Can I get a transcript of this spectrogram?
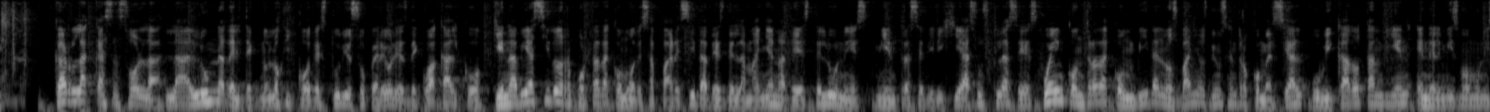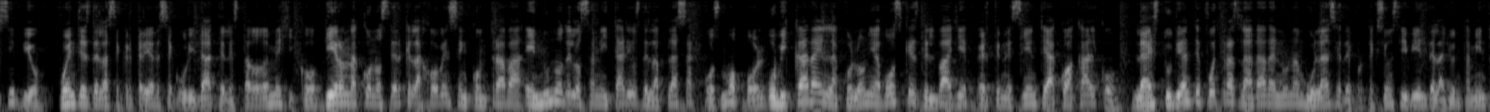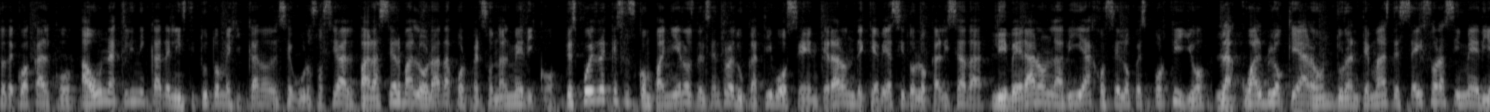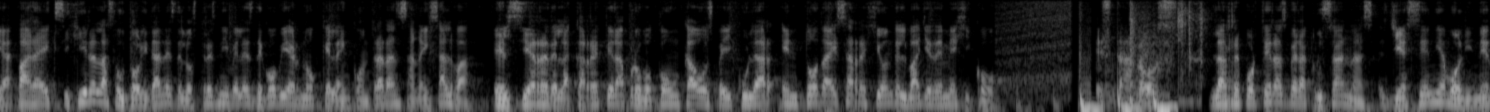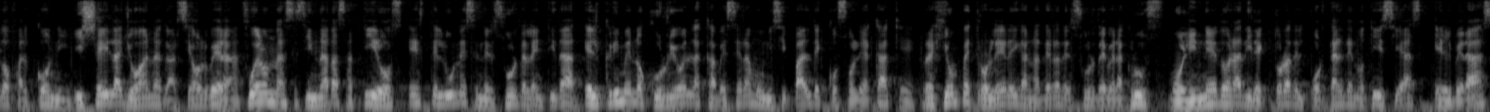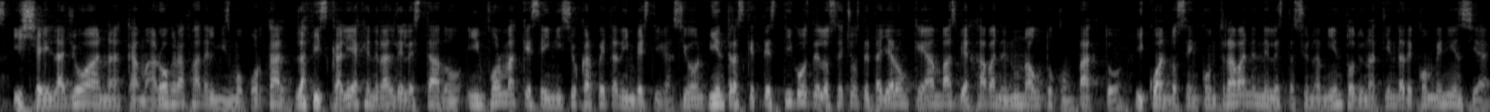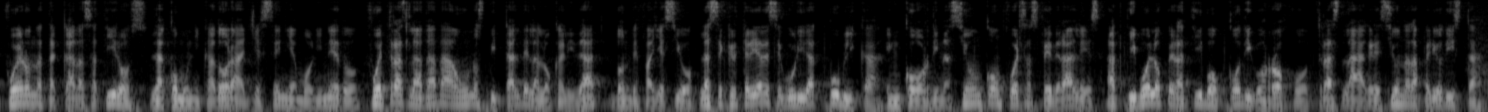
Carla Casasola, la alumna del Tecnológico de Estudios Superiores de Coacalco, quien había sido reportada como desaparecida desde la mañana de este lunes mientras se dirigía a sus clases, fue encontrada con vida en los baños de un centro comercial ubicado también en el mismo municipio. Fuentes de la Secretaría de Seguridad del Estado de México dieron a conocer que la joven se encontraba en uno de los sanitarios de la Plaza Cosmópol, ubicada en la colonia Bosques del Valle perteneciente a Coacalco. La estudiante fue trasladada en una ambulancia de protección civil del Ayuntamiento de Coacalco a una clínica del Instituto Mexicano del Seguro Social para ser valorada por personal médico. Después de que sus compañeros del centro educativo se enteraron de que había sido localizada, liberaron la vía José López Portillo, la cual bloquearon durante más de seis horas y media para exigir a las autoridades de los tres niveles de gobierno que la encontraran sana y salva. El cierre de la carretera provocó un caos vehicular en toda esa región del Valle de México. Estados. Las reporteras veracruzanas Yesenia Molinedo Falconi y Sheila Joana García Olvera fueron asesinadas a tiros este lunes en el sur de la entidad. El crimen ocurrió en la cabecera municipal de Cozoleacaque, región petrolera y ganadera del sur de Veracruz. Molinedo era directora del portal de noticias El Veraz y Sheila Joana camarógrafa del mismo portal. La Fiscalía General del Estado informa que se inició carpeta de investigación, mientras que testigos de los hechos detallaron que ambas viajaban en un auto compacto y cuando se encontraron encontraban en el estacionamiento de una tienda de conveniencia fueron atacadas a tiros. La comunicadora Yesenia Molinedo fue trasladada a un hospital de la localidad donde falleció. La Secretaría de Seguridad Pública, en coordinación con fuerzas federales, activó el operativo Código Rojo tras la agresión a la periodista.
